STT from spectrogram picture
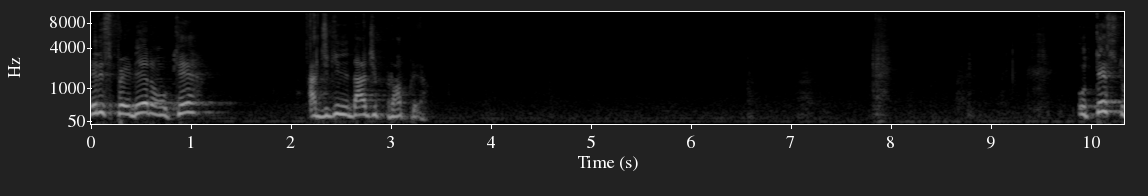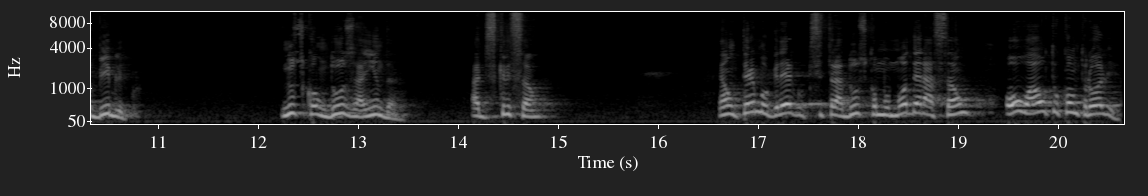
Eles perderam o quê? A dignidade própria. O texto bíblico nos conduz ainda à descrição. É um termo grego que se traduz como moderação ou autocontrole.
